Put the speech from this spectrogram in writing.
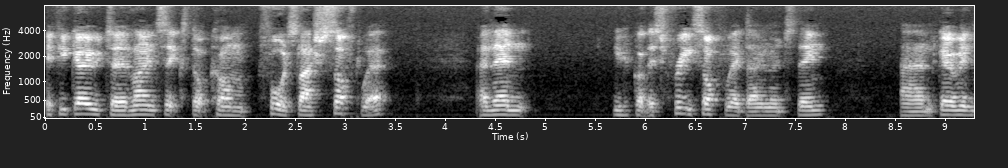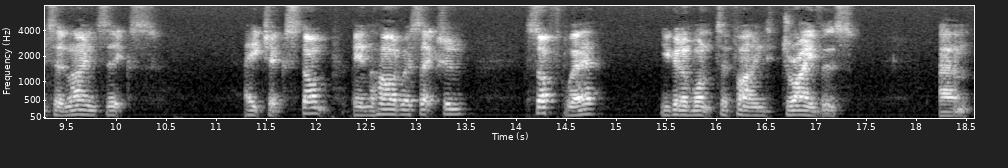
if you go to line6.com forward slash software, and then you've got this free software downloads thing, and go into Line 6 HX Stomp in the hardware section. Software, you're going to want to find drivers. Um,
